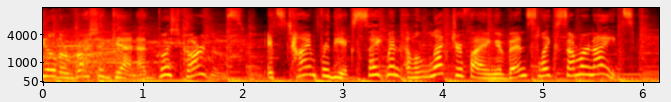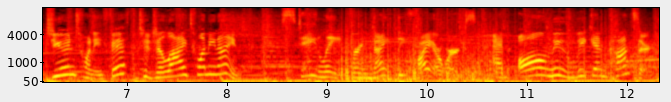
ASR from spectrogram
Feel the rush again at Busch Gardens. It's time for the excitement of electrifying events like Summer Nights, June 25th to July 29th. Stay late for nightly fireworks and all new weekend concerts.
